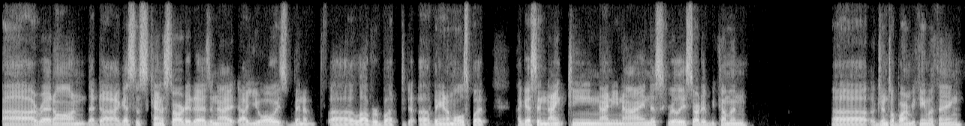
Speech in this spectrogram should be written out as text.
uh, I read on that uh, I guess this kind of started as an uh, you always been a uh, lover, but of animals. But I guess in 1999, this really started becoming uh, a gentle barn became a thing.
